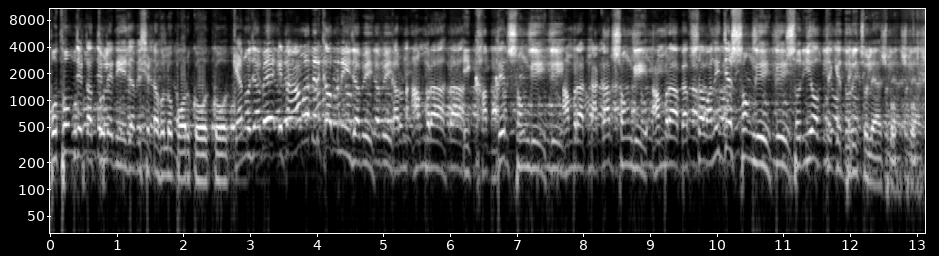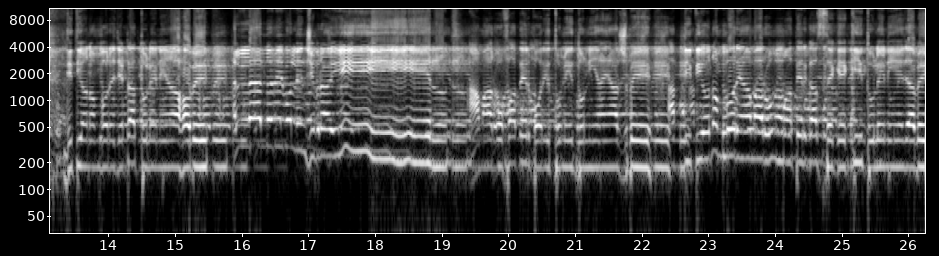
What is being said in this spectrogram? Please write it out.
প্রথম যেটা তুলে নিয়ে যাবে সেটা হলো বরকত। কেন যাবে? এটা আমাদের কারণেই যাবে। কারণ আমরা এই খাদ্যের সঙ্গে, আমরা টাকার সঙ্গে, আমরা ব্যবসা বাণিজ্যের সঙ্গে শরীয়ত থেকে দূরে চলে আসব। দ্বিতীয় নম্বরে যেটা তুলে নেওয়া হবে। আল্লাহ নবী বললেন, জিব্রাইল, আমার ওফাতের পরে তুমি দুনিয়ায় আসবে। আর দ্বিতীয় নম্বরে আমার উম্মাতের কাছ থেকে কি তুলে নিয়ে যাবে?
